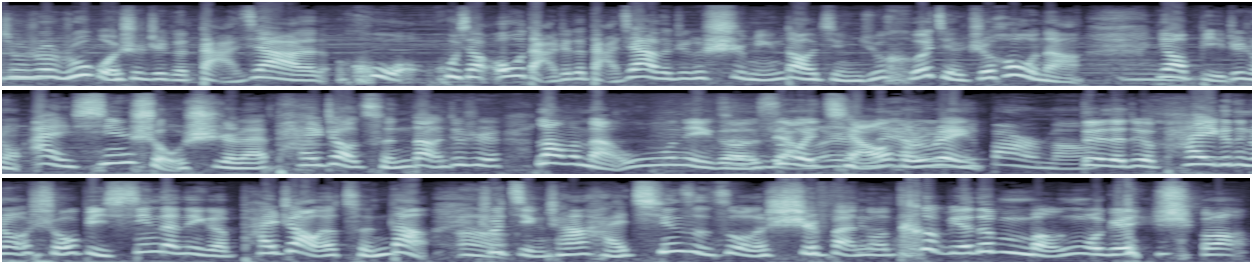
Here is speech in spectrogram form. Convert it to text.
就是说，如果是这个打架互互相殴打这个打架的这个市民到警局和解之后呢，要比这种爱心手势来拍照存档，就是浪漫满屋那个苏慧乔和瑞半吗？对对对，拍一个那种手比心的那个拍照要存档。说警察还亲自做了示范，弄特别的萌。我跟你说。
